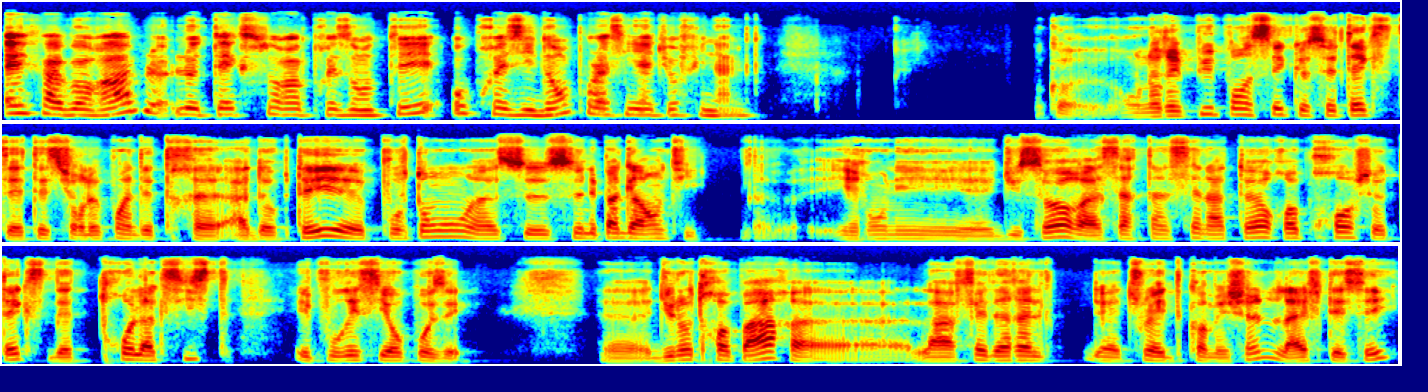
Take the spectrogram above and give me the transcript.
est favorable, le texte sera présenté au président pour la signature finale. on aurait pu penser que ce texte était sur le point d'être adopté, pourtant ce, ce n'est pas garanti. Ironie du sort, certains sénateurs reprochent au texte d'être trop laxiste et pourraient s'y opposer. Euh, d'une autre part, euh, la Federal euh, Trade Commission, la FTC,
